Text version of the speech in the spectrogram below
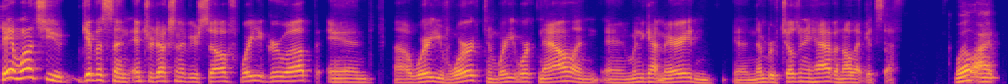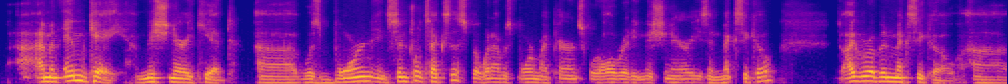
Dan, why don't you give us an introduction of yourself, where you grew up and uh, where you've worked and where you work now and, and when you got married and, and number of children you have and all that good stuff? Well, I, I'm an MK, a missionary kid. Uh, was born in Central Texas, but when I was born, my parents were already missionaries in Mexico. So I grew up in Mexico, uh,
